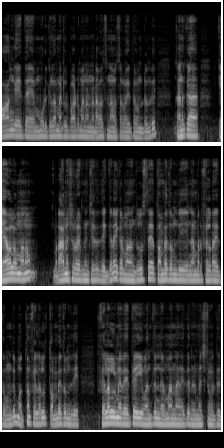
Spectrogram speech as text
లాంగ్ అయితే మూడు కిలోమీటర్ల పాటు మనం నడవలసిన అవసరం అయితే ఉంటుంది. కనుక కేవలం మనం రామేశ్వరం వైపు నుంచి అయితే దగ్గర. ఇక్కడ మనం చూస్తే తొంభై తొమ్మిది నెంబర్ ఫిల్లర్ అయితే ఉంది. మొత్తం ఫిల్లర్లు తొంభై తొమ్మిది ఫిల్లర్ల మీద అయితే ఈ వంతెన నిర్మాణాన్ని అయితే నిర్మించడం అయితే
